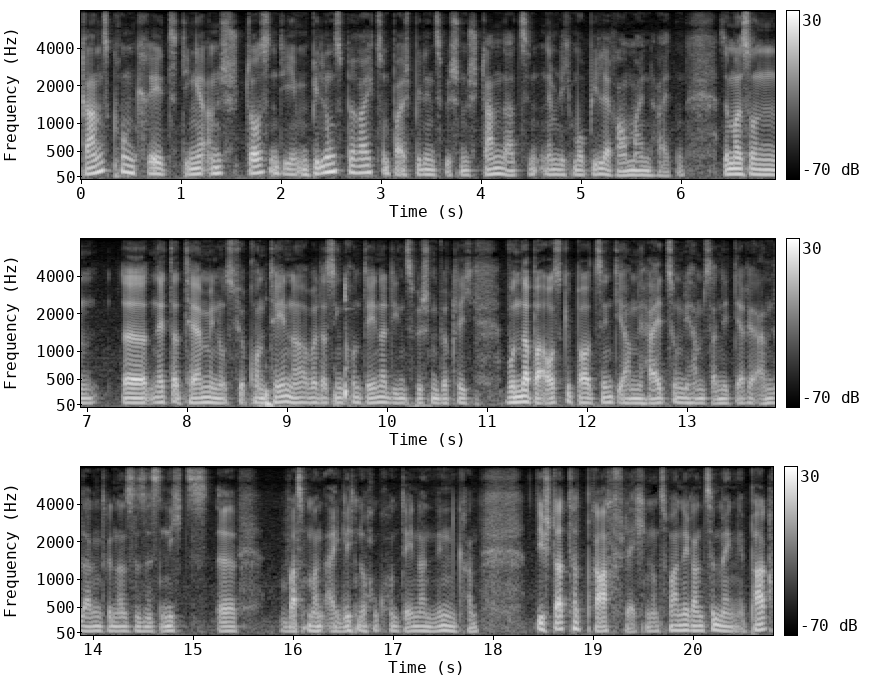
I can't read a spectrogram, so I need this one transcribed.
ganz konkret Dinge anstoßen, die im Bildungsbereich zum Beispiel inzwischen Standard sind, nämlich mobile Raumeinheiten. Das ist immer so ein äh, netter Terminus für Container, aber das sind Container, die inzwischen wirklich wunderbar ausgebaut sind. Die haben eine Heizung, die haben sanitäre Anlagen drin. Also es ist nichts, äh, was man eigentlich noch einen Container nennen kann. Die Stadt hat Brachflächen und zwar eine ganze Menge. Park,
